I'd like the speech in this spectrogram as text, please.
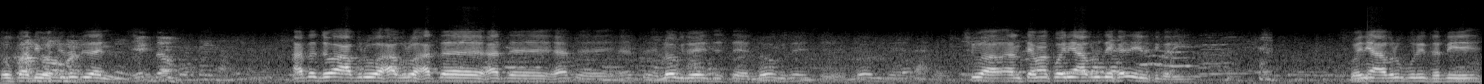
તો ઉપાધિ ઓછી થતી જાય ને. એકદમ. આ તો જો આબરૂ આબરૂ હાથે હાથે હાથે હાથે. લોક જોઈ જશે લોક જોઈ છે લોક જોઈ. શું આ- અને તેમાં કોઈની આબરૂ દેખાય નથી કરી કોઈની આબરૂ પૂરી થતી.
